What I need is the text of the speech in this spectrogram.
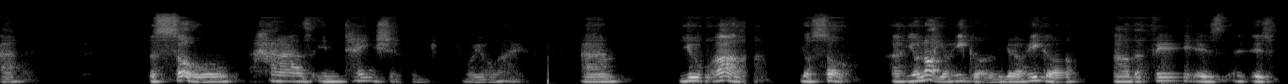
uh, the soul has intention for your life. Um, you are your soul. Uh, you're not your ego. Your ego uh, the fear is, is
